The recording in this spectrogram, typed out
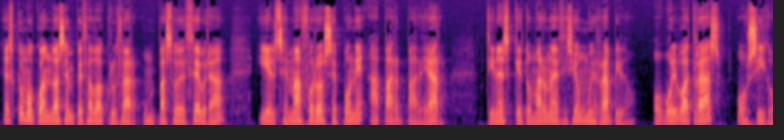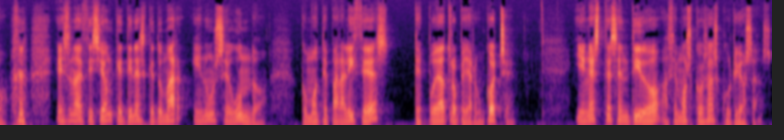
Es como cuando has empezado a cruzar un paso de cebra y el semáforo se pone a parpadear. Tienes que tomar una decisión muy rápido. O vuelvo atrás o sigo. es una decisión que tienes que tomar en un segundo. Como te paralices, te puede atropellar un coche. Y en este sentido hacemos cosas curiosas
